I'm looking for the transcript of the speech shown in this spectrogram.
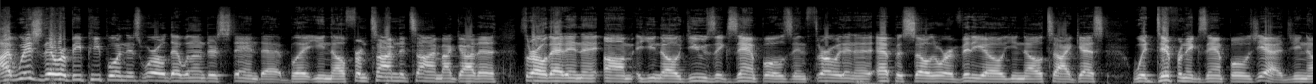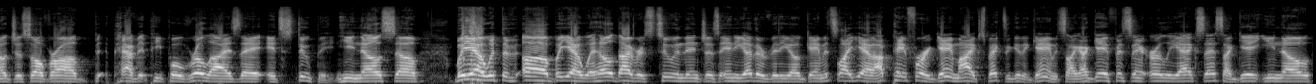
I wish there would be people in this world that would understand that, but you know, from time to time, I gotta throw that in, a, um, you know, use examples and throw it in an episode or a video, you know, to I guess with different examples, yeah, you know, just overall have it people realize that it's stupid, you know, so. But yeah, with the uh, but yeah, with Helldivers 2 and then just any other video game, it's like yeah, I pay for a game, I expect to get a game. It's like I get if it's in early access, I get you know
